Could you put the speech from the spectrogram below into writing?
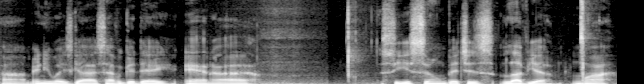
Um, anyways, guys, have a good day and uh, see you soon, bitches. Love ya. Mwah.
